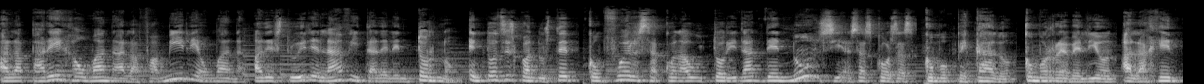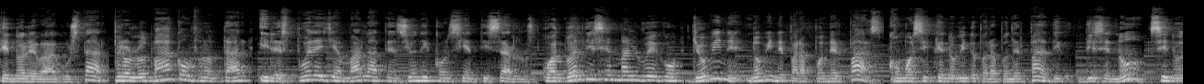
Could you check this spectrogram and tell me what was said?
a la pareja humana, a la familia humana, a destruir el hábitat del entorno. Entonces cuando usted con fuerza, con autoridad, denuncia esas cosas como pecado, como rebelión, a la gente no le va a gustar, pero los va a confrontar y les puede llamar la atención y concientizarlos. Cuando él dice mal luego, yo vine, no vine para poner paz. ¿Cómo así que no vino para poner paz? Dice no, sino,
